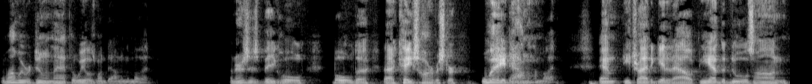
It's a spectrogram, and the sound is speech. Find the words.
and while we were doing that, the wheels went down in the mud. And there's this big old, old uh, uh, case harvester way down in the mud. And he tried to get it out. He had the duals on.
